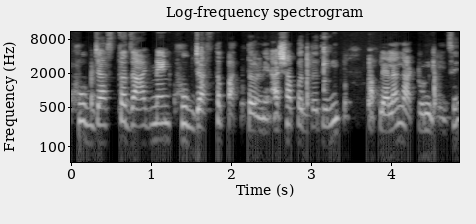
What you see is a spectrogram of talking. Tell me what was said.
खूप जास्त जाड नाही आणि खूप जास्त पातळ नाही. अशा पद्धतीने आपल्याला लाटून घ्यायचे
